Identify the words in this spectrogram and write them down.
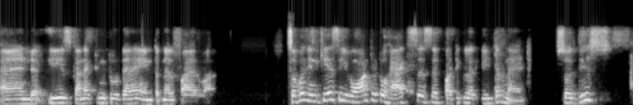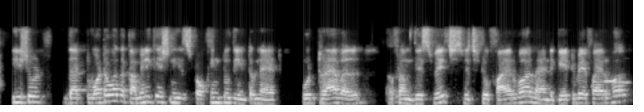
and he is connecting to the internal firewall. Suppose in case you wanted to access a particular internet, so this he should that whatever the communication is talking to the internet would travel from this switch switch to firewall and gateway firewall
